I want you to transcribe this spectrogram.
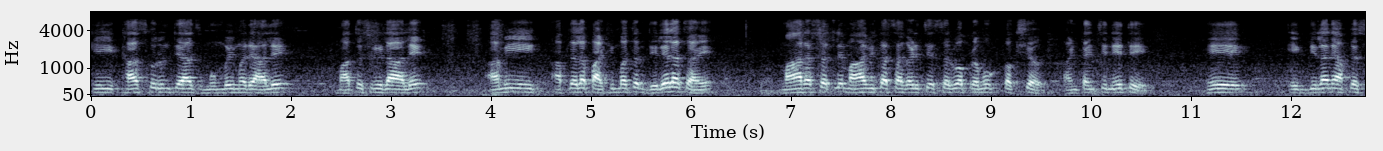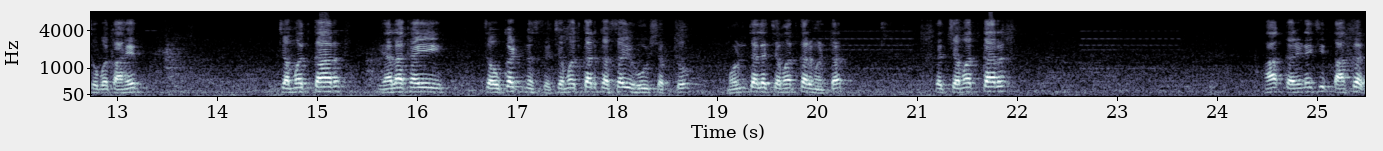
की खास करून ते आज मुंबईमध्ये आले मातोश्रीला आले. आम्ही आपल्याला पाठिंबा तर दिलेलाच आहे. महाराष्ट्रातले महाविकास आघाडीचे सर्व प्रमुख पक्ष आणि त्यांचे नेते हे एक दिलाने आपल्यासोबत आहेत. चमत्कार याला काही चौकट नसते. चमत्कार कसाही होऊ शकतो म्हणून त्याला चमत्कार म्हणतात. तर चमत्कार हा करण्याची ताकद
